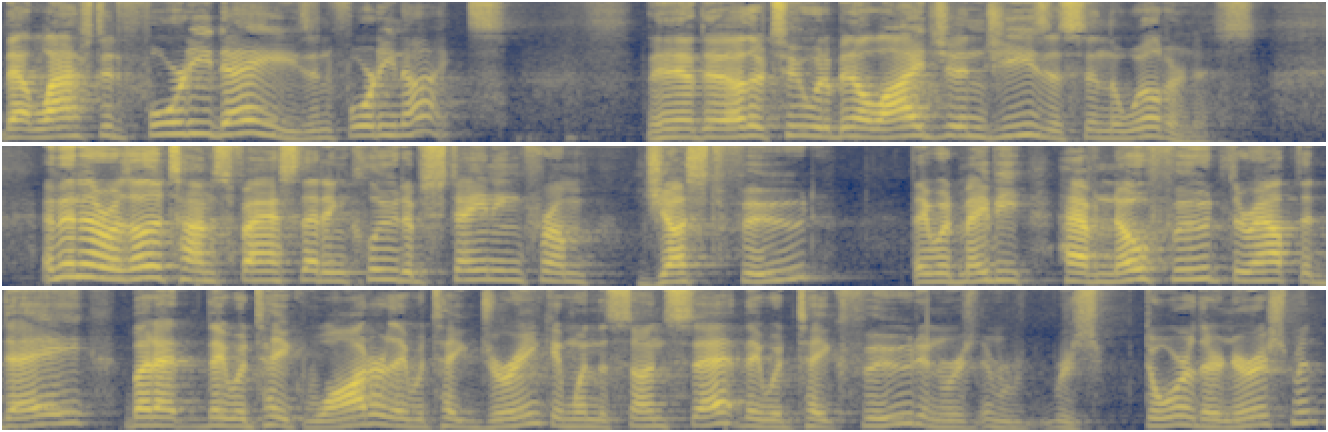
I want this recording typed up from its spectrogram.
that lasted 40 days and 40 nights. And the other two would have been Elijah and Jesus in the wilderness. And then there was other times fasts that include abstaining from just food. They would maybe have no food throughout the day, but they would take water, they would take drink, and when the sun set, they would take food and, re- and restore their nourishment.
